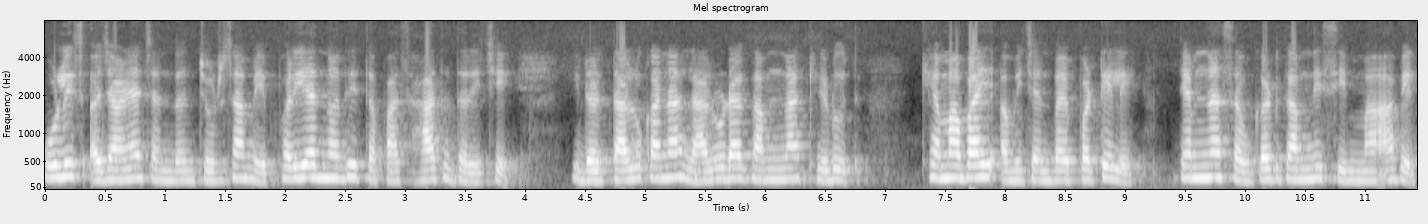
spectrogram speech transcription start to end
પોલીસ અજાણ્યા ચંદનચોર સામે ફરિયાદ નોંધી તપાસ હાથ ધરી છે. ઈડર તાલુકાના લાલોડા ગામના ખેડૂત ખેમાભાઈ અમીચંદભાઈ પટેલે તેમના સવગઢ ગામની સીમમાં આવેલ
